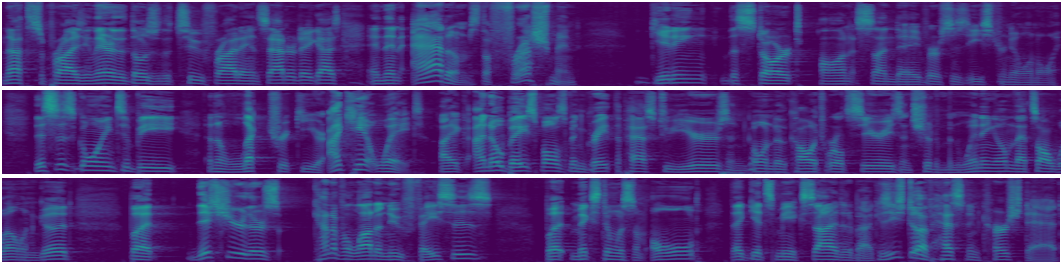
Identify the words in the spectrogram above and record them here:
Not surprising there that those are the two Friday and Saturday guys. And then Adams, the freshman, getting the start on Sunday versus Eastern Illinois. This is going to be an electric year. I can't wait. I, I know baseball's been great the past two years and going to the College World Series and should have been winning them. That's all well and good. But this year, there's kind of a lot of new faces, but mixed in with some old that gets me excited about because you still have Heston Kjerstad.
